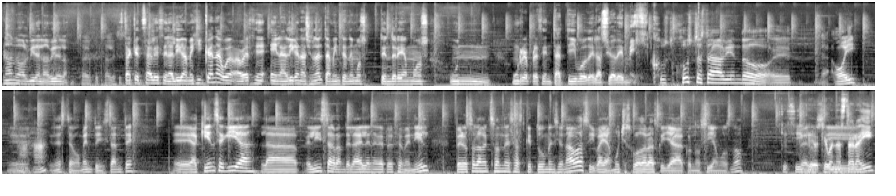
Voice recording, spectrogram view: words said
No, no, olvídenlo, olvídenlo. Está Quetzales en la Liga Mexicana. Bueno, a ver si en la Liga Nacional también tenemos, tendremos un, representativo de la Ciudad de México. justo estaba viendo eh, hoy eh, en este momento, instante. Eh, ¿A quién seguía la, el Instagram de la LNBP femenil? Pero solamente son esas que tú mencionabas y vaya, muchas jugadoras que ya conocíamos, ¿no? Que sí, creo que van a estar ahí.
